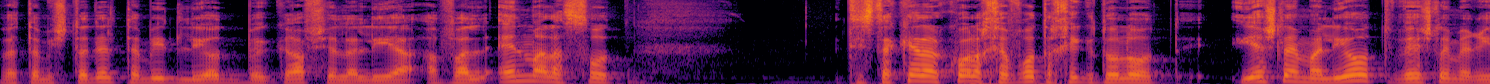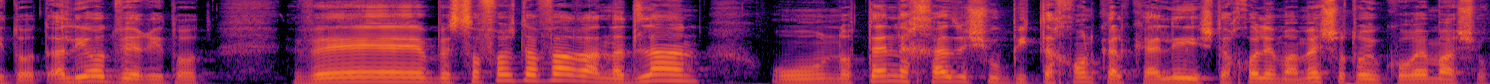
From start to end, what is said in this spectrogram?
ואתה משתדל תמיד להיות בגרף של עלייה, אבל אין מה לעשות. תסתכל על כל החברות הכי גדולות, יש להם עליות ויש להם ירידות, עליות כן. וירידות. ובסופו של דבר הנדל"ן, הוא נותן לך איזשהו ביטחון כלכלי שאתה יכול לממש אותו אם קורה משהו.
